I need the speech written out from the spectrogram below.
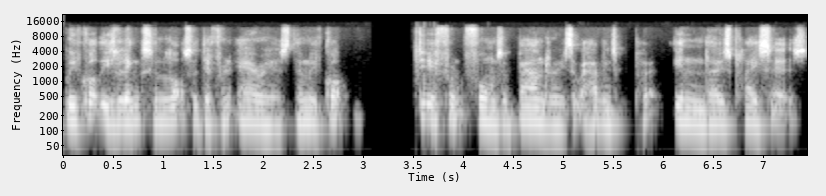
we've got these links in lots of different areas. Then we've got different forms of boundaries that we're having to put in those places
